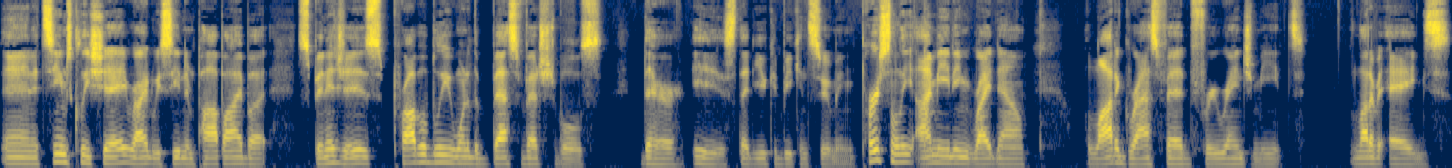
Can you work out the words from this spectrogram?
And it seems cliche, right? We see it in Popeye, but spinach is probably one of the best vegetables there is that you could be consuming. Personally, I'm eating right now a lot of grass fed free range meat, a lot of eggs,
